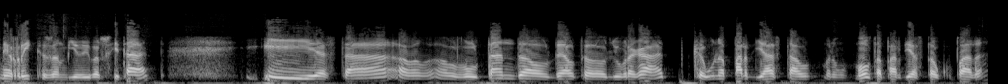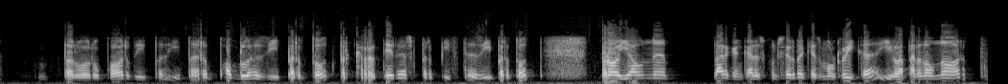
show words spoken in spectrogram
més riques en biodiversitat, i està al, al voltant del Delta del Llobregat, que una part ja està, bueno, molta part ja està ocupada per l'aeroport i per, i per pobles i per tot, per carreteres, per pistes i per tot, però hi ha una part que encara es conserva que és molt rica i la part del nord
